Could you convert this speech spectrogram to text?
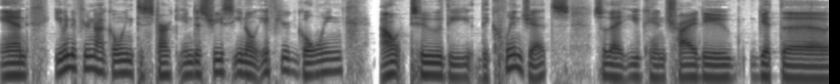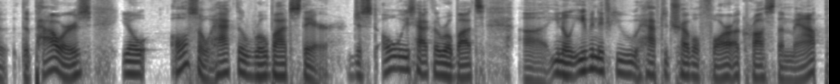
And even if you're not going to Stark Industries, you know, if you're going out to the the Quinjets so that you can try to get the the powers, you know, also hack the robots there. Just always hack the robots. Uh, you know, even if you have to travel far across the map,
